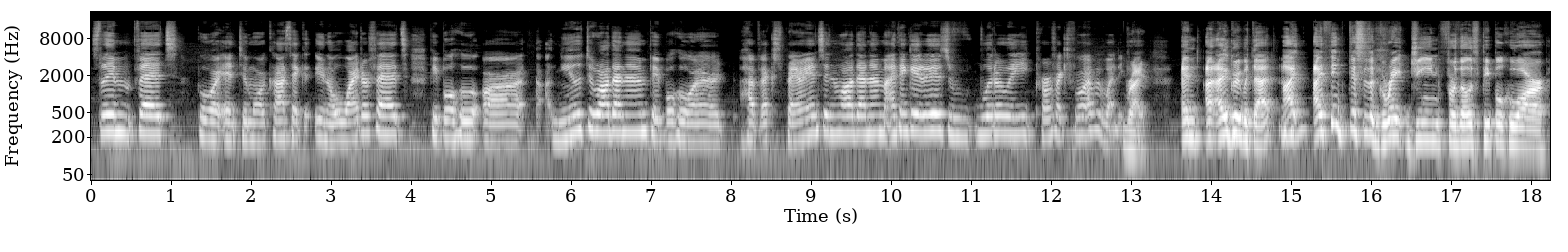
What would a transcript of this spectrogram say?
slim fits, who are into more classic, you know, wider fits, people who are new to raw denim, people who are have experience in raw denim. I think it is literally perfect for everybody. Right. And I, I agree with that. I, Mhm. I think this is a great jean for those people who are,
